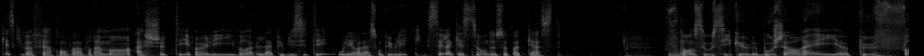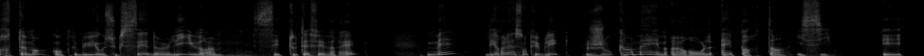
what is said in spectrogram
Qu'est-ce qui va faire qu'on va vraiment acheter un livre, la publicité ou les relations publiques? C'est la question de ce podcast. Vous pensez aussi que le bouche à oreille peut fortement contribuer au succès d'un livre? C'est tout à fait vrai, mais les relations publiques jouent quand même un rôle important ici et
